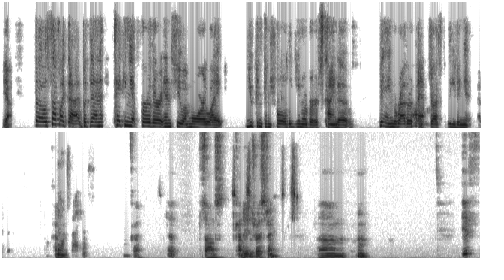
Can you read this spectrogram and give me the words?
yeah. So stuff like that, but then taking it further into a more like you can control the universe kind of thing rather than just leaving it at the Okay. known science. Okay. That sounds kind of interesting. Um, hmm. If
